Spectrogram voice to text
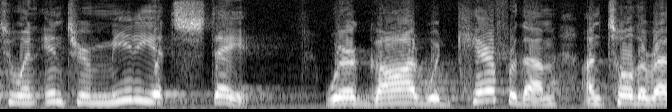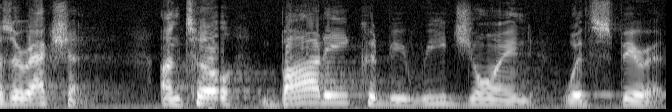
to an intermediate state where God would care for them until the resurrection until body could be rejoined with spirit.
